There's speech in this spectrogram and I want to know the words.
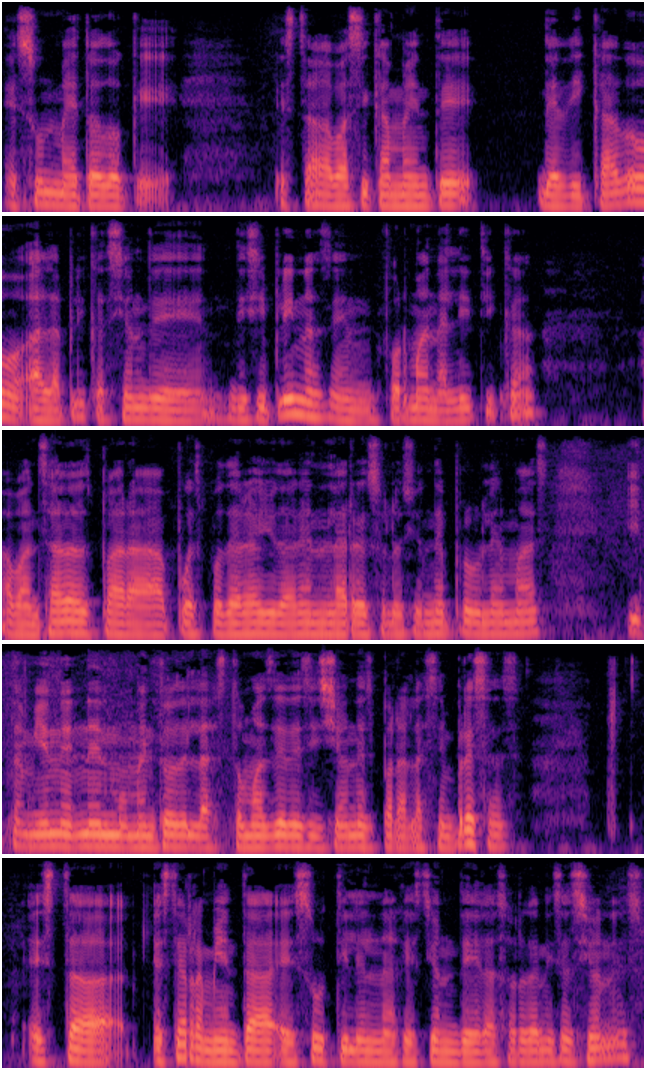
es un método que está básicamente dedicado a la aplicación de disciplinas en forma analítica avanzadas para pues poder ayudar en la resolución de problemas y también en el momento de las tomas de decisiones para las empresas. Esta, esta herramienta es útil en la gestión de las organizaciones.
